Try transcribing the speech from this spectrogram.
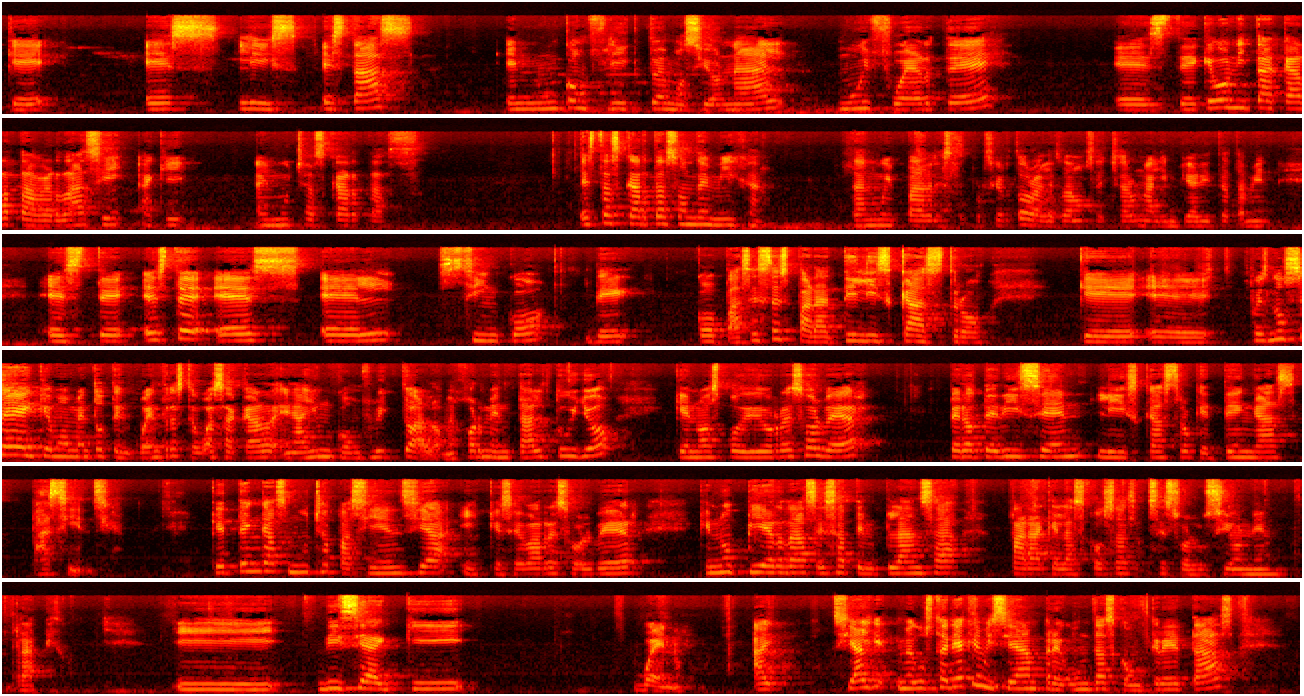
que es Liz, estás en un conflicto emocional muy fuerte. Este, qué bonita carta, ¿verdad? Sí, aquí hay muchas cartas. Estas cartas son de mi hija, están muy padres. Por cierto, ahora les vamos a echar una limpiadita también. Este, este es el 5 de copas. Este es para ti, Liz Castro, que eh, pues no sé en qué momento te encuentras, te voy a sacar, hay un conflicto a lo mejor mental tuyo que no has podido resolver pero te dicen, Liz Castro, que tengas paciencia, que tengas mucha paciencia y que se va a resolver, que no pierdas esa templanza para que las cosas se solucionen rápido. Y dice aquí, bueno, si alguien, me gustaría que me hicieran preguntas concretas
